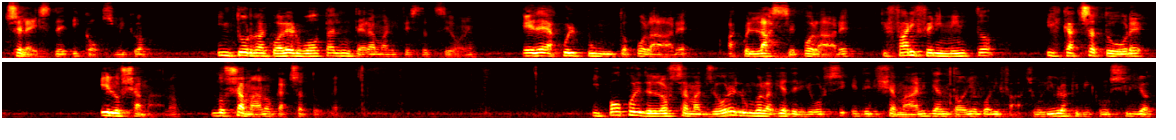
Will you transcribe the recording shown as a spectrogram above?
celeste e cosmico, intorno al quale ruota l'intera manifestazione. Ed è a quel punto polare, a quell'asse polare, che fa riferimento il cacciatore e lo sciamano, lo sciamano cacciatore. I popoli dell'Orsa Maggiore lungo la via degli orsi e degli sciamani di Antonio Bonifacio, un libro che vi consiglio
